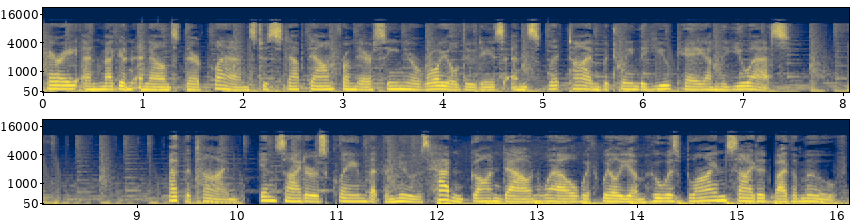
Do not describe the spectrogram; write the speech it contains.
Harry and Meghan announced their plans to step down from their senior royal duties and split time between the UK and the US. At the time, insiders claimed that the news hadn't gone down well with William who was blindsided by the move.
